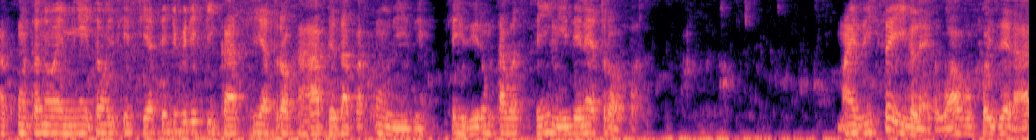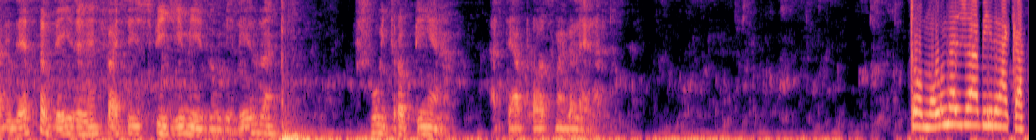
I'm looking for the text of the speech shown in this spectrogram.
A conta não é minha, então eu esqueci até de verificar se a troca rápida dava com líder. Vocês viram que tava sem líder, né, tropa? Mas isso aí, galera. O alvo foi zerado e dessa vez a gente vai se despedir mesmo, beleza? Fui, tropinha. Até a próxima, galera. Tomou na jabiraca.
